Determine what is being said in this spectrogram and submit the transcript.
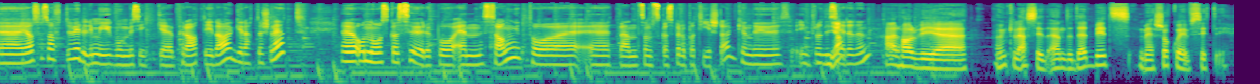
Eh, ja, så hatt veldig mye god musikkprat i dag, rett og slett. Eh, og nå skal vi høre på en sang av et band som skal spille på tirsdag. Kan du introdusere den? Her har vi Uncle Acid and The Deadbeats med Shockwave City.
